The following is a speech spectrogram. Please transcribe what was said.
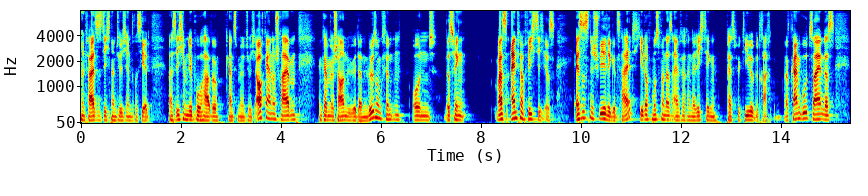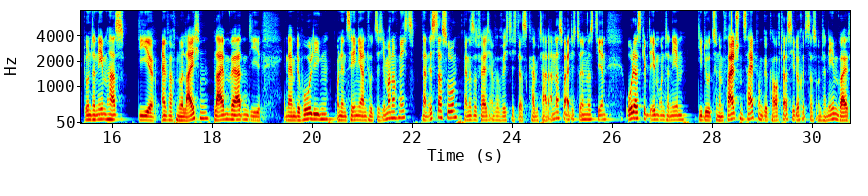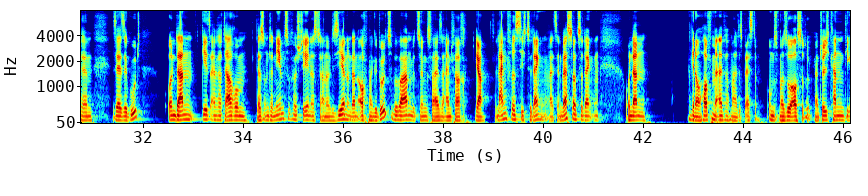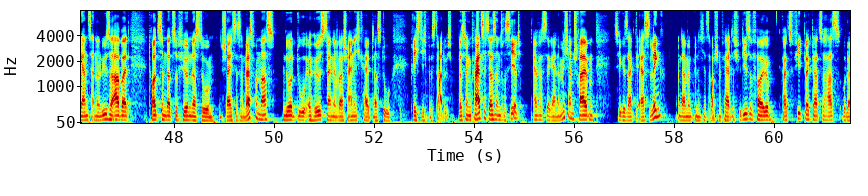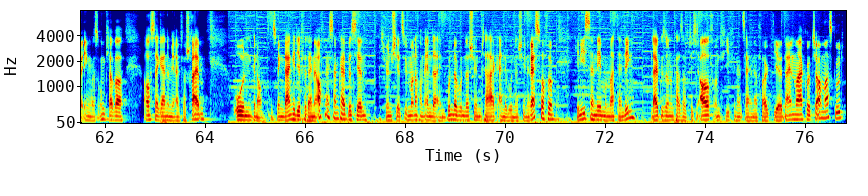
Und falls es dich natürlich interessiert, was ich im Depot habe, kannst du mir natürlich auch gerne schreiben. Dann können wir schauen, wie wir da eine Lösung finden. Und deswegen, was einfach wichtig ist, es ist eine schwierige Zeit, jedoch muss man das einfach in der richtigen Perspektive betrachten. Es kann gut sein, dass du Unternehmen hast, die einfach nur Leichen bleiben werden, die in deinem Depot liegen und in zehn Jahren tut sich immer noch nichts, dann ist das so. Dann ist es vielleicht einfach wichtig, das Kapital andersweitig zu investieren. Oder es gibt eben Unternehmen, die du zu einem falschen Zeitpunkt gekauft hast, jedoch ist das Unternehmen weiterhin sehr, sehr gut. Und dann geht es einfach darum, das Unternehmen zu verstehen, es zu analysieren und dann auch mal Geduld zu bewahren, beziehungsweise einfach ja langfristig zu denken, als Investor zu denken und dann Genau, hoffen wir einfach mal das Beste, um es mal so auszudrücken. Natürlich kann die ganze Analysearbeit trotzdem dazu führen, dass du ein schlechtes Investment machst, nur du erhöhst deine Wahrscheinlichkeit, dass du richtig bist dadurch. Deswegen, falls dich das interessiert, einfach sehr gerne mich anschreiben. Ist wie gesagt der erste Link und damit bin ich jetzt auch schon fertig für diese Folge. Falls du Feedback dazu hast oder irgendwas unklar war, auch sehr gerne mir einfach schreiben. Und genau, deswegen danke dir für deine Aufmerksamkeit bisher. Ich wünsche dir jetzt wie immer noch am Ende einen wunderschönen Tag, eine wunderschöne Restwoche. Genieß dein Leben und mach dein Ding. Bleib gesund und pass auf dich auf und viel finanziellen Erfolg dir. Dein Marco. Ciao, mach's gut.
